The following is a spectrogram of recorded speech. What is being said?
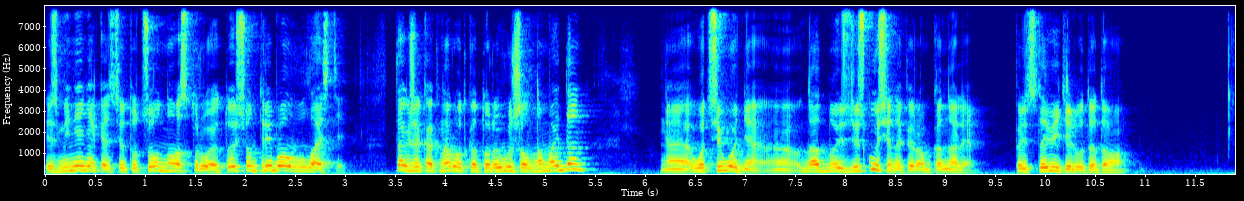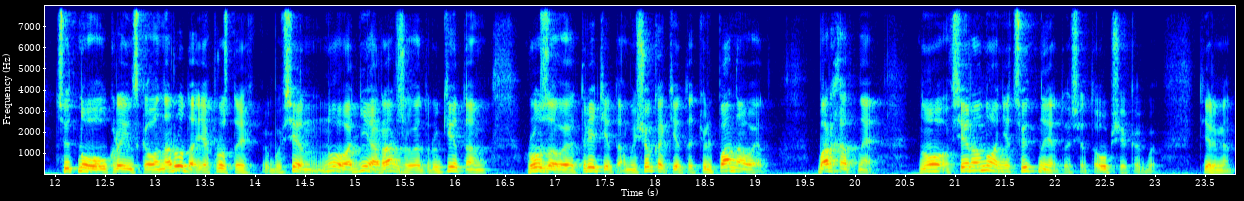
изменения конституционного строя. То есть он требовал власти. Так же, как народ, который вышел на Майдан, э, вот сегодня э, на одной из дискуссий на Первом канале представитель вот этого цветного украинского народа, я просто их как бы все, ну, одни оранжевые, другие там розовые, третьи там еще какие-то тюльпановые, бархатные, но все равно они цветные, то есть это общий как бы термин.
